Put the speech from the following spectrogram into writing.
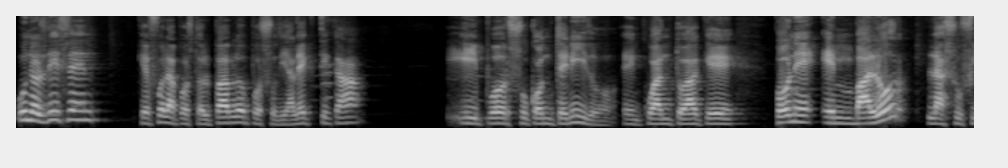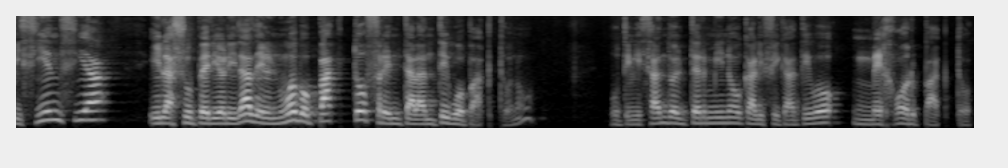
Unos dicen que fue el apóstol Pablo por su dialéctica y por su contenido, en cuanto a que pone en valor la suficiencia y la superioridad del nuevo pacto frente al antiguo pacto, ¿no? utilizando el término calificativo mejor pacto.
